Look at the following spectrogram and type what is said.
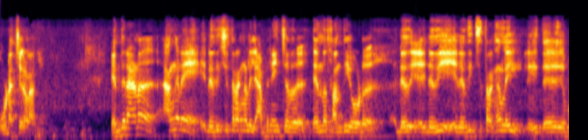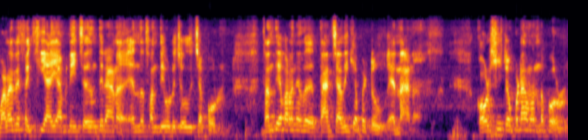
ഉടച്ചു കളഞ്ഞു. എന്തിനാണ് അങ്ങനെ രതിചിത്രങ്ങളിൽ അഭിനയിച്ചത് എന്ന് സന്ധ്യയോട്? രതി രതി രതിചിത്രങ്ങളിൽ വളരെ സെക്സിയായി അഭിനയിച്ചത് എന്തിനാണ് എന്ന് സന്ധ്യയോട് ചോദിച്ചപ്പോൾ സന്ധ്യ പറഞ്ഞത് താൻ ചതിക്കപ്പെട്ടു എന്നാണ്. കോൾ ഷീറ്റ് ഒപ്പിടാൻ വന്നപ്പോൾ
